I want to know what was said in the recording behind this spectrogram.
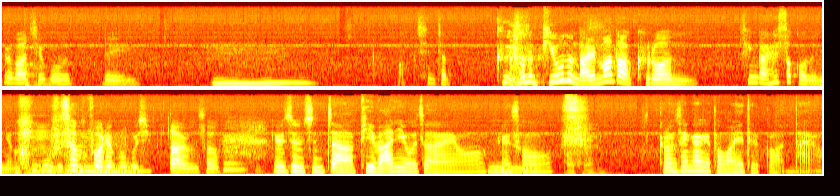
그래가지고 네. 음, 막 진짜 그 저는 비 오는 날마다 그런 생각을 했었거든요. 음. 우산 음. 버려보고 싶다 하면서 요즘 진짜 비 많이 오잖아요. 음. 그래서 맞아요. 그런 생각이 더 많이 들 것 같아요.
